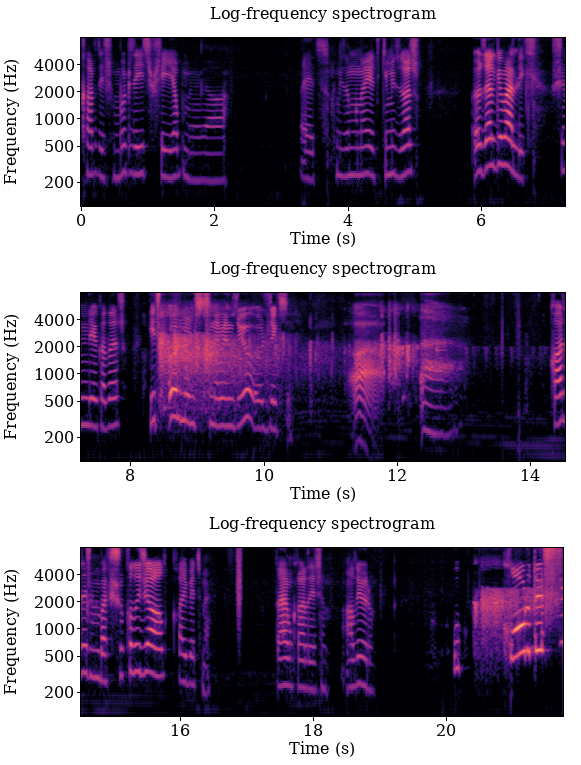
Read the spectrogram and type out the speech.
Kardeşim bu bize hiçbir şey yapmıyor ya. Evet bizim buna yetkimiz var. Özel güvenlik. Şimdiye kadar hiç ölmemişsine benziyor. Öleceksin. Kardeşim bak şu kılıcı al. Kaybetme. Tamam kardeşim. Alıyorum. Uh, Kardeşim.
